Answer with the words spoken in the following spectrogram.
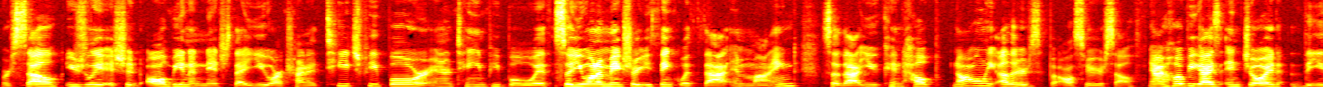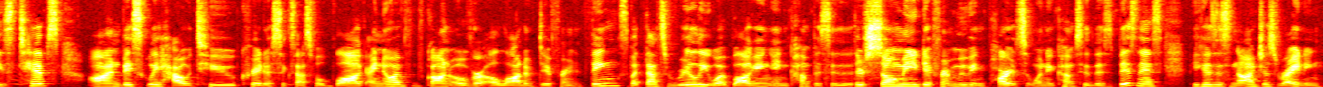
or sell. Usually it should all be in a niche that you are trying to teach people or entertain people with. So you want to make sure you think with that in mind so that you can help not only others but also yourself. Now I hope you guys enjoyed these tips on basically how to create a successful blog. I know I've gone over a lot of different different things, but that's really what blogging encompasses. There's so many different moving parts when it comes to this business because it's not just writing,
